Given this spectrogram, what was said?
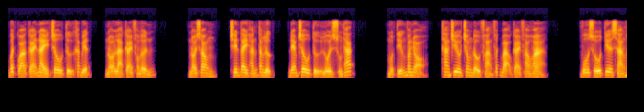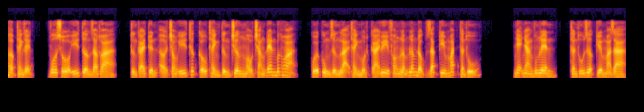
Bất quá cái này châu tử khác biệt, nó là cái phong ấn. Nói xong, trên tay hắn tăng lực, đem châu tử lôi xuống thác. Một tiếng vang nhỏ, thang chiêu trong đầu phảng phất bạo cái pháo hoa. Vô số tia sáng hợp thành dệt, vô số ý tưởng giao thoa, từng cái tuyến ở trong ý thức cấu thành từng chương màu trắng đen bức họa, cuối cùng dừng lại thành một cái uy phong lấm lấm độc giác kim mắt thần thú. Nhẹ nhàng vung lên, thần thú dược kiếm mà ra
